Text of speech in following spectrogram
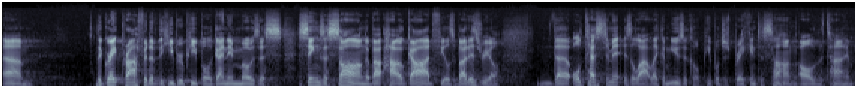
um, the great prophet of the Hebrew people, a guy named Moses, sings a song about how God feels about Israel. The Old Testament is a lot like a musical. People just break into song all the time.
